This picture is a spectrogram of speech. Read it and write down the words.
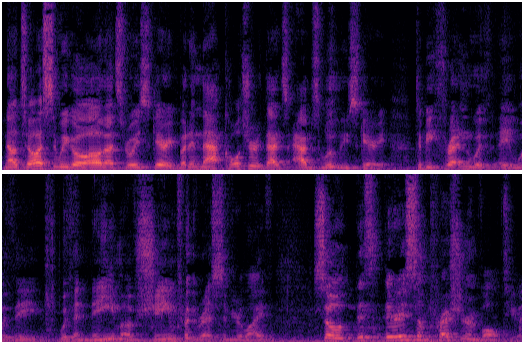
Now to us we go oh that's really scary. But in that culture that's absolutely scary. To be threatened with a with a with a name of shame for the rest of your life so this there is some pressure involved here.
